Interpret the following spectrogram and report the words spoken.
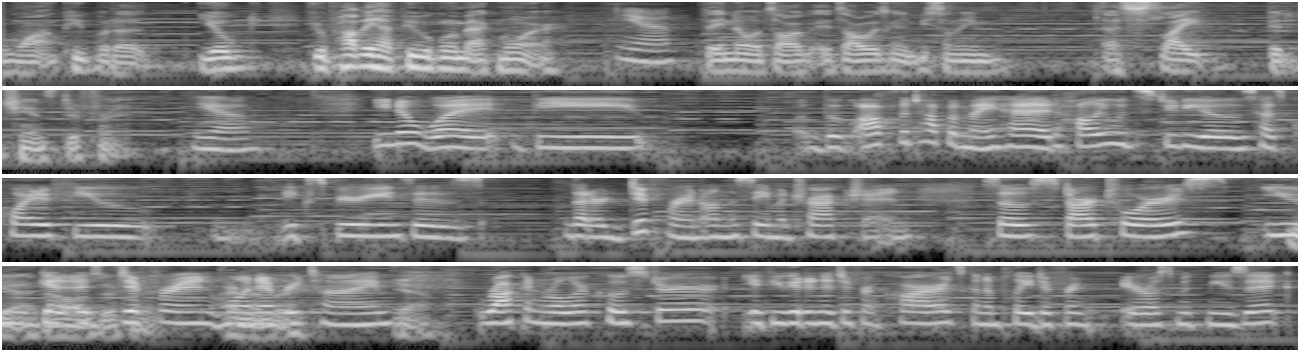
want people to you'll you'll probably have people going back more. Yeah. They know it's all it's always going to be something a slight bit of chance different. Yeah. You know what? The the off the top of my head, Hollywood Studios has quite a few experiences that are different on the same attraction. So Star Tours, you Yeah, get a different. different one every time. Yeah. Rock 'n' Roller Coaster, if you get in a different car, it's going to play different Aerosmith music.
